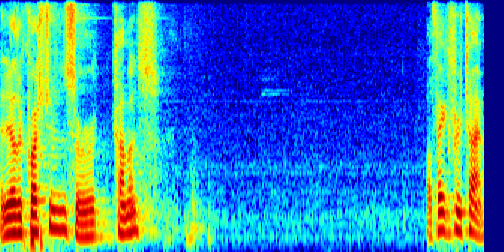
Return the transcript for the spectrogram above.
Any other questions or comments? Well, thank you for your time.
